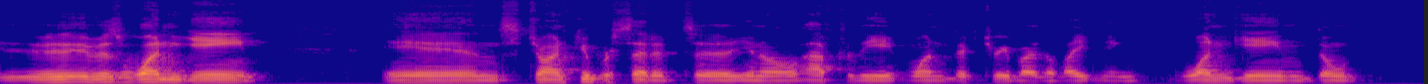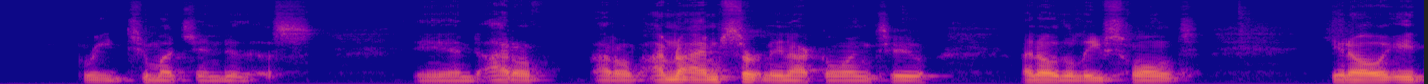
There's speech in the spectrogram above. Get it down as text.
it, was one game. And Jon Cooper said it to, you know, after the 8 1 victory by the Lightning, one game, don't read too much into this. And I don't, I don't, I'm not, I'm certainly not going to. I know the Leafs won't. You know, it,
